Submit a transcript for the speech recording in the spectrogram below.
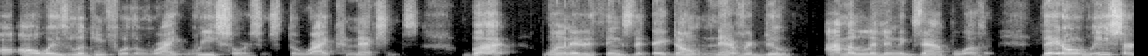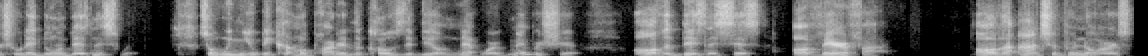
are always looking for the right resources, the right connections. But one of the things that they don't never do, I'm a living example of it. They don't research who they're doing business with. So when you become a part of the Close the Deal Network membership, all the businesses are verified. All the entrepreneurs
